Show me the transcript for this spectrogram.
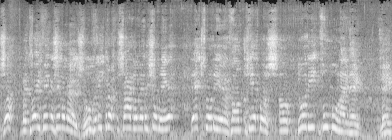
Zo, met twee vingers in de neus. We hoeven niet terug te schakelen met een John De explodeer van Geert Bos ook door die voetballijn heen. Veen.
